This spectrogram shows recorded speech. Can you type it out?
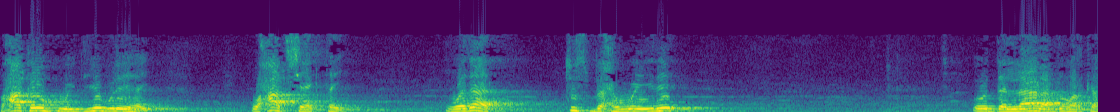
Waxaa kaloon weydiiye buu leeyahay waxaad sheegtay wadaad tusbax weyne oo dallaala dumarka.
